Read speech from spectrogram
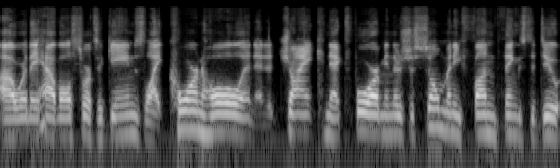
uh, where they have all sorts of games like cornhole and, and, a giant Connect Four. I mean, there's just so many fun things to do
